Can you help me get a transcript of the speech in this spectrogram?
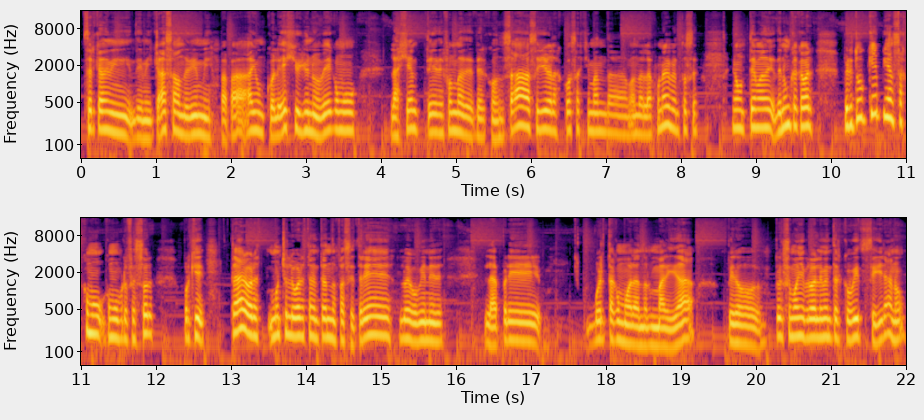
cerca de mi, casa, donde viven mis papás, hay un colegio y uno ve como la gente de forma desvergonzada se lleva las cosas que manda, manda la FUNAIP, entonces es un tema de, de, nunca acabar. Pero tú, ¿qué piensas como, como profesor? Porque, claro, ahora muchos lugares están entrando en fase 3, luego viene la pre vuelta como a la normalidad, pero el próximo año probablemente el COVID seguirá, ¿no?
